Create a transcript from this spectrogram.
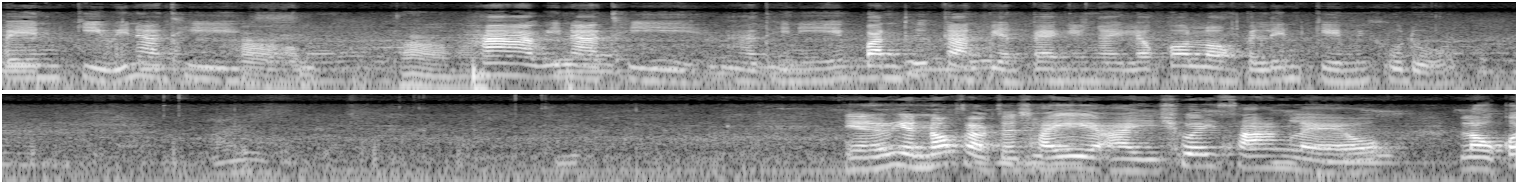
เป็นกี่วินาทีห้าห้า ห้าวินาทีอะทีนี้บันทึกการเปลี่ยนแปลงยังไง แล้วก็ลองไปเล่นเกมให้ครูดูเนี่ยนักเรียนนอกจากจะใช้ AI ช่วยสร้างแล้ว เราก็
